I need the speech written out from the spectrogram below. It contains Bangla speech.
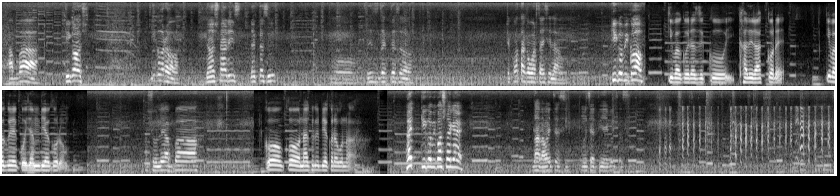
আব্বা। কি কস কি করো? যাস না রিস দেখতাছি। ও রিলস দেখতেছ? একটা কথা কবার চাইছিলাম। কি কবি ক? কিবা কইরা যে কই খালি রাগ করে। কিবা কইরা কই যাম বিয়া করম। আসলে আব্বা। ক ক না কইলে বিয়া করাবো না। হেই কি কবি কস লাগে দাঁড়া হইতেছি তুমি চারটি এই কইতেছি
